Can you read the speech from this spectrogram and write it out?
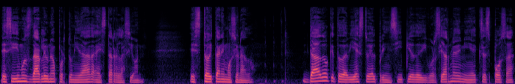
Decidimos darle una oportunidad a esta relación. Estoy tan emocionado. Dado que todavía estoy al principio de divorciarme de mi ex esposa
